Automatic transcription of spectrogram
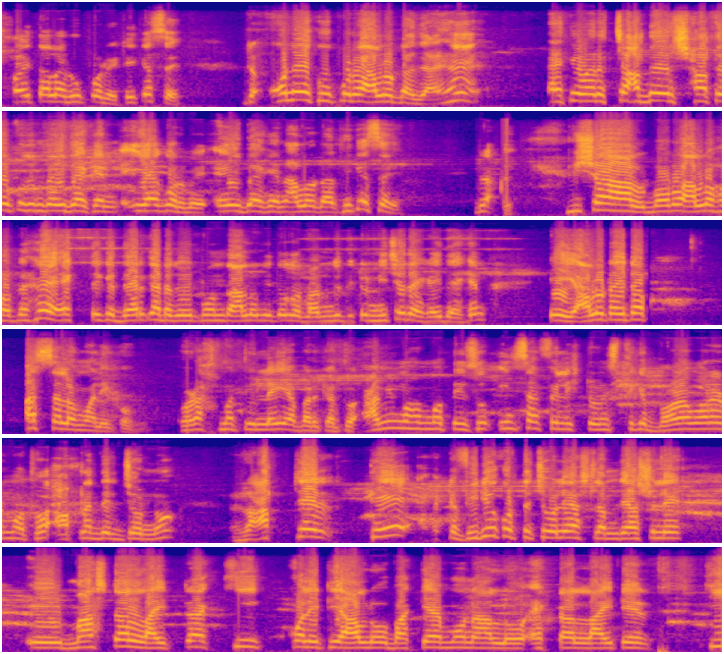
ছয় তলার উপরে, ঠিক আছে? এটা অনেক উপরে আলোটা যায় হ্যাঁ? একেবারে চাঁদের সাথে পর্যন্ত এই দেখেন, ইয়া করবে, এই দেখেন আলোটা, ঠিক আছে? বিশাল বড় আলো হবে হ্যাঁ? এক থেকে দেড় কাটা যদি পর্যন্ত আলোকিত করব। আমি যদি একটু নিচে দেখাই, দেখেন, এই আলোটা এটা আসসালামু আলাইকুম। রহমতুল্লাহ আবরকাতু। আমি মোহাম্মদ ইউসুফ, ইনসাফ ইলেকট্রনিক্স থেকে বরাবরের মতো আপনাদের জন্য রাত্রের একটা ভিডিও করতে চলে আসলাম যে আসলে এই মাস্টার লাইটটা কি কোয়ালিটি আলো বা কেমন আলো, একটা লাইটের কি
